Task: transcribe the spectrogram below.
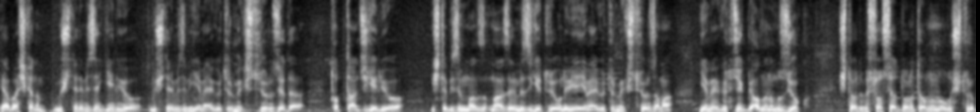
ya başkanım müşteri bize geliyor, müşterimizi bir yemeğe götürmek istiyoruz ya da toptancı geliyor işte bizim malzememizi getiriyor onu bir yemeğe götürmek istiyoruz ama yemeğe götürecek bir alanımız yok. İşte orada bir sosyal donat alanı oluşturup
